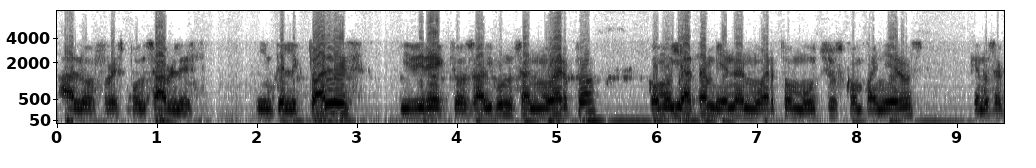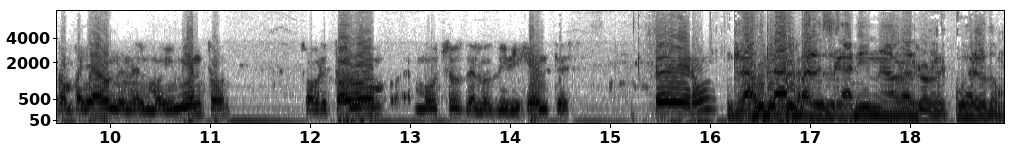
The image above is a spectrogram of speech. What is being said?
a los responsables intelectuales y directos. Algunos han muerto, como ya también han muerto muchos compañeros que nos acompañaron en el movimiento sobre todo muchos de los dirigentes. Pero... Raúl Álvarez Garín, ahora lo recuerdo.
